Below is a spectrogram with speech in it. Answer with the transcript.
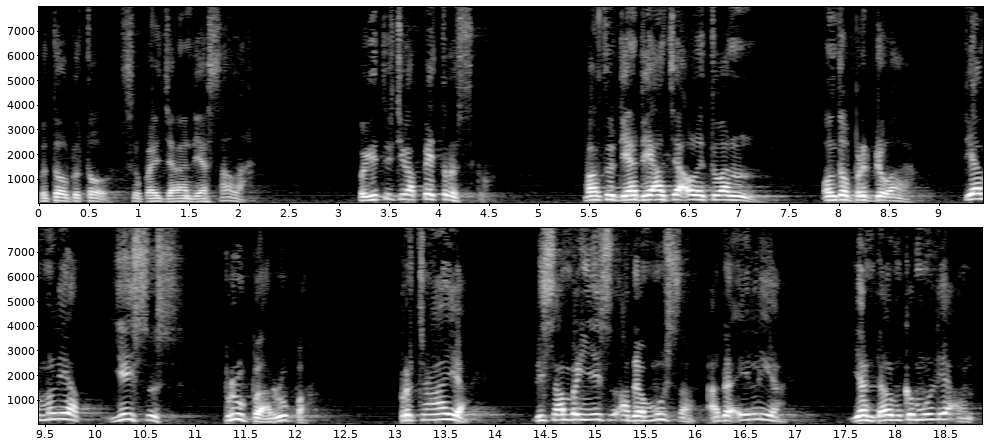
Betul-betul supaya jangan dia salah. Begitu juga Petrus. Waktu dia diajak oleh Tuhan untuk berdoa, dia melihat Yesus berubah rupa. Percaya. Di samping Yesus ada Musa, ada Elia yang dalam kemuliaan.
